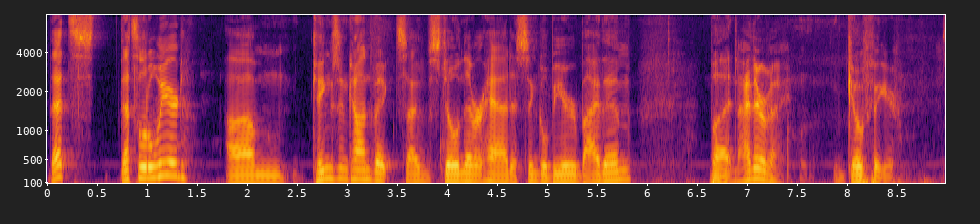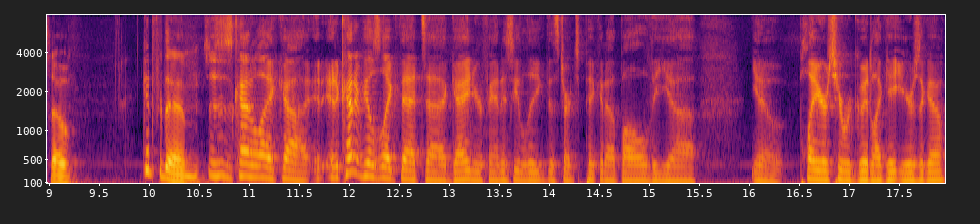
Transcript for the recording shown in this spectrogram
that's that's a little weird. Um, Kings and Convicts, I've still never had a single beer by them, but Neither have I. go figure. So good for them. So this is kind of like uh, it, it kind of feels like that uh, guy in your fantasy league that starts picking up all the uh, you know players who were good like eight years ago.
